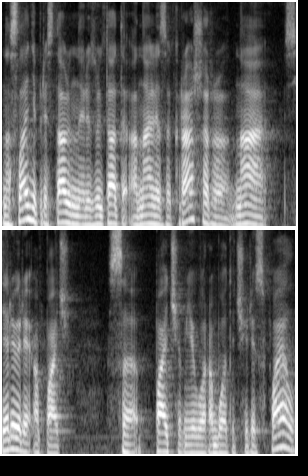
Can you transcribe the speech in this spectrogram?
На слайде представлены результаты анализа Crusher на сервере Apache с патчем его работы через файл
